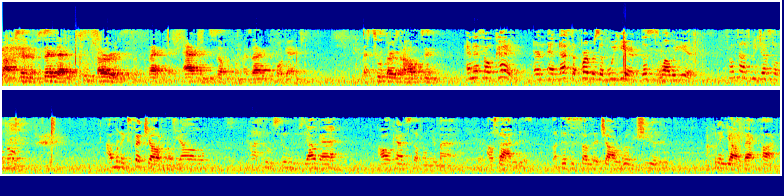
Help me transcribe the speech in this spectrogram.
85% of them said that, but two thirds is a fact that suffer from anxiety before games. That's two thirds of the whole team. And it's okay. And, and that's the purpose of we here. This is why we here. Sometimes we just don't know. I'm going to expect y'all to know. Y'all, high school students, y'all got all kinds of stuff on your mind outside of this. But this is something that y'all really should put in y'all back pocket.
